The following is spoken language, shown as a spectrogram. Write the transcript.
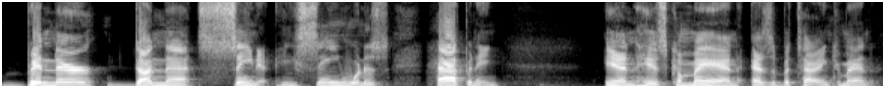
Been there, done that, seen it. He's seen what is happening in his command as a battalion commander.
